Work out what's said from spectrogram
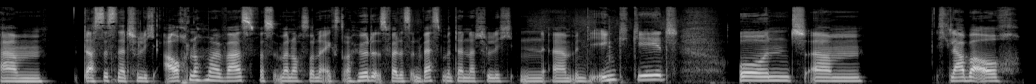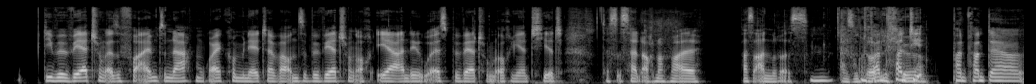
Ähm, das ist natürlich auch nochmal was, was immer noch so eine extra Hürde ist, weil das Investment dann natürlich in, ähm, in die Inc. geht. Und ähm, ich glaube auch, die Bewertung, also vor allem so nach dem Y Combinator, war unsere Bewertung auch eher an den US-Bewertungen orientiert. Das ist halt auch nochmal was anderes. Mhm. Also Und wann fand, die, wann fand der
